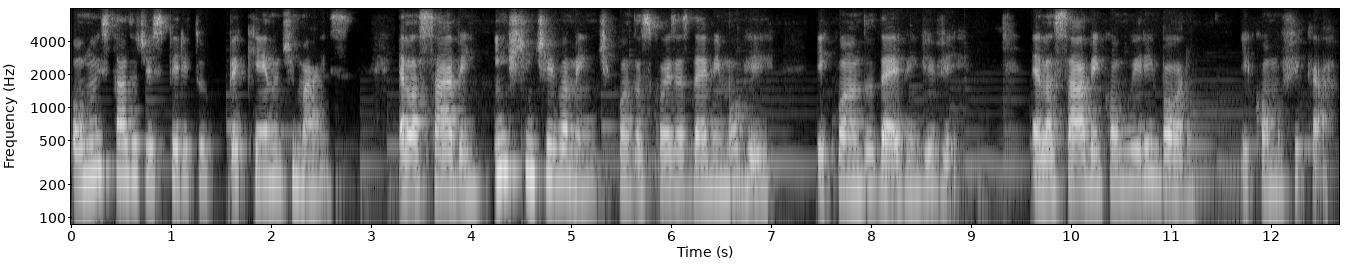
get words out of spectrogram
ou num estado de espírito pequeno demais. Elas sabem instintivamente quando as coisas devem morrer e quando devem viver. Elas sabem como ir embora e como ficar.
